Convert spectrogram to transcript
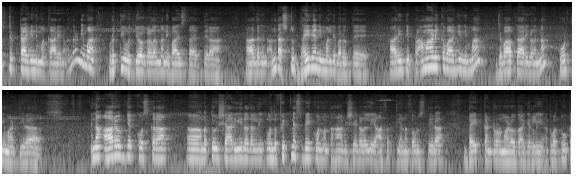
ಸ್ಟ್ರಿಕ್ಟಾಗಿ ನಿಮ್ಮ ಕಾರ್ಯಗಳು, ಅಂದರೆ ನಿಮ್ಮ ವೃತ್ತಿ ಉದ್ಯೋಗಗಳನ್ನು ನಿಭಾಯಿಸ್ತಾ ಇರ್ತೀರಾ? ಆದ್ದರಿಂದ ಅಂದ ಅಷ್ಟು ಧೈರ್ಯ ನಿಮ್ಮಲ್ಲಿ ಬರುತ್ತೆ. ಆ ರೀತಿ ಪ್ರಾಮಾಣಿಕವಾಗಿ ನಿಮ್ಮ ಜವಾಬ್ದಾರಿಗಳನ್ನು ಪೂರ್ತಿ ಮಾಡ್ತೀರಾ? ಇನ್ನು ಆರೋಗ್ಯಕ್ಕೋಸ್ಕರ ಮತ್ತು ಶಾರೀರದಲ್ಲಿ ಒಂದು ಫಿಟ್ನೆಸ್ ಬೇಕು ಅನ್ನುವಂತಹ ವಿಷಯಗಳಲ್ಲಿ ಆಸಕ್ತಿಯನ್ನು ತೋರಿಸ್ತೀರಾ? ಡೈಟ್ ಕಂಟ್ರೋಲ್ ಮಾಡೋದಾಗಿರಲಿ ಅಥವಾ ತೂಕ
